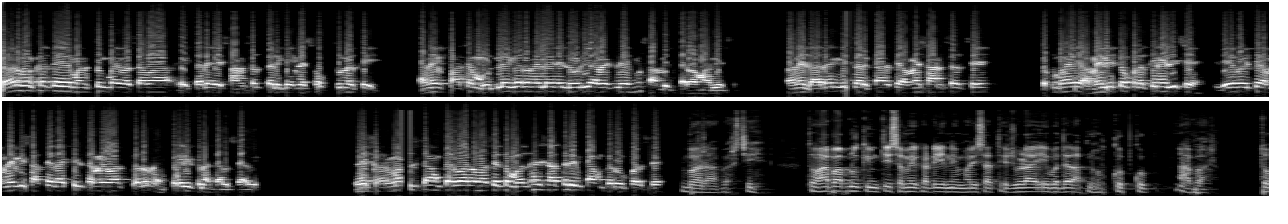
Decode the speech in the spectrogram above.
દર વખતે મનસુખભાઈ વસાવા એ કરે સાંસદ તરીકે એમને સોંપતું નથી. અને પાછા બુટલેગરોને લઈને દોડી આવે એટલે હું સાબિત કરવા માંગે છે. અને દાદાગીરી સરકાર છે, અમે સાંસદ છે તો ભાઈ, અમે બી તો પ્રતિનિધિ છે. જે હોય તે અમને બી સાથે રાખીને તમે વાત કરો ને કઈ રીતના ચાલશે આવી. એટલે સર્વનું જ કામ કરવાનું હશે તો બધા સાથે રહીને કામ કરવું પડશે. બરાબર છે તો આપ આપનો કિંમતી સમય કાઢી અને મારી સાથે જોડાય, એ બદલ આપનો ખૂબ ખૂબ આભાર. તો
